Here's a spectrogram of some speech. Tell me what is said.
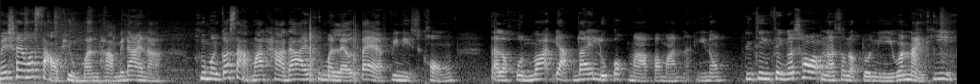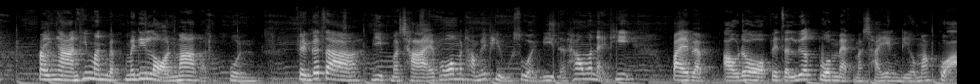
ไม่ใช่ว่าสาวผิวมันทาไม่ได้นะ คือมันก็สามารถทาได้คือมันแล้วแต่ฟินิชของแต่ละคนว่าอยากได้ลุคออกมาประมาณไหนเนาะจริงๆเฟนก็ชอบนะสำหรับตัวนี้วันไหนที่ไปงานที่มันแบบไม่ได้ร้อนมากอะทุกคนเฟนก็จะหยิบมาใช้ เพราะว่ามันทำให้ผิวสวยดี แต่ถ้าวันไหนที่ไปแบบ outdoor เฟนจะเลือกตัวแมตต์มาใช้อย่างเดียวมากกว่า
